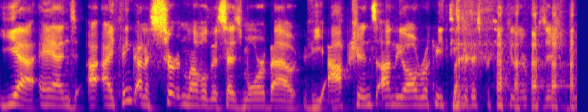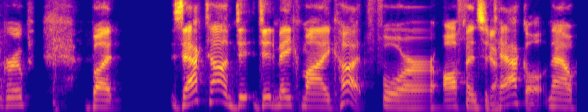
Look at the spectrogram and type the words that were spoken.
Yeah, and I think on a certain level, this says more about the options on the all rookie team of this particular position group. But Zach Tom did, did make my cut for offensive yeah. tackle. Now,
